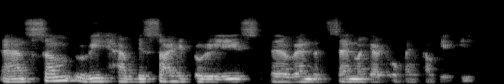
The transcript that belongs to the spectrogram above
And some we have decided to release uh, when the cinema get open completely.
